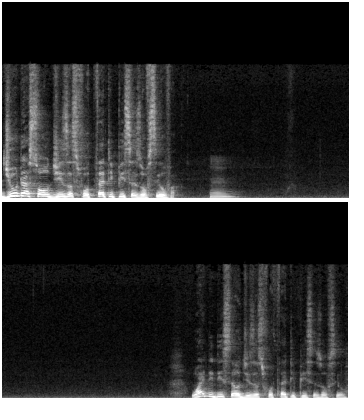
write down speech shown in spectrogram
Judas sold Jesus for 30 pieces of silver. Why did he sell Jesus for 30 pieces of silver?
